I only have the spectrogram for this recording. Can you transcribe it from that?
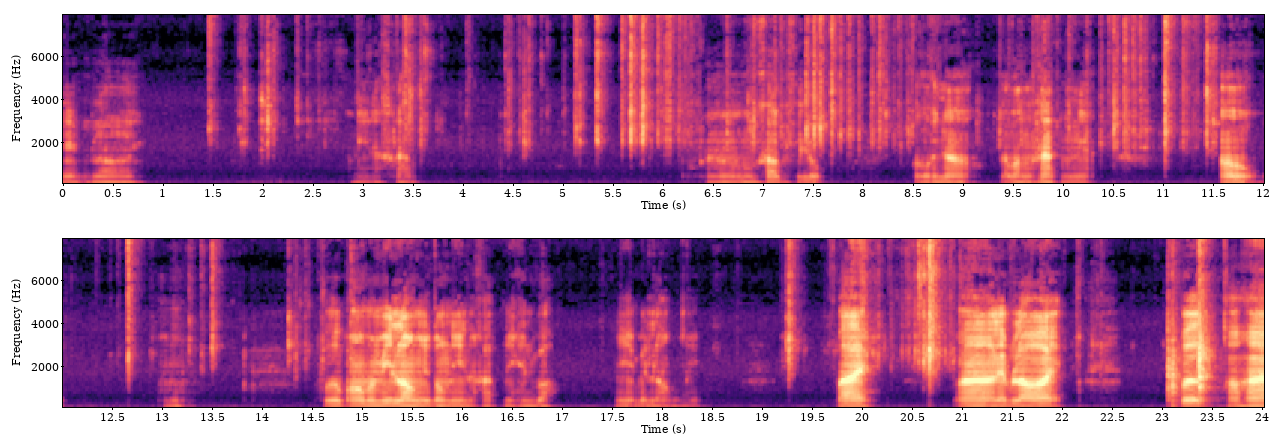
เรียบร้อยนี่นะครับอ๋อเข้าไปสิลูกโอ้ยเนาะระวังหักเนี่ยโอ้อืมเฟิบอ๋อมันมีร่องอยู่ตรงนี้นะครับ นี่เห็นบอกนี่เป็นร่องนี่ไปอ่าเรียบร้อยปึ๊กเขาให้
